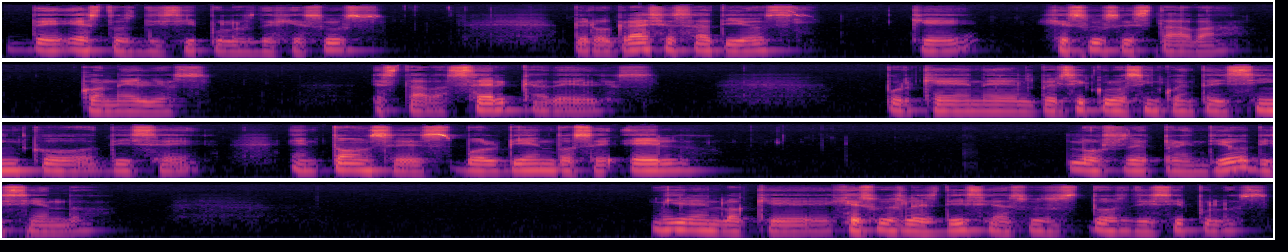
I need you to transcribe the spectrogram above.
de estos discípulos de Jesús. Pero gracias a Dios que Jesús estaba con ellos, estaba cerca de ellos porque en el versículo 55 dice, entonces volviéndose él, los reprendió diciendo, miren lo que Jesús les dice a sus dos discípulos,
